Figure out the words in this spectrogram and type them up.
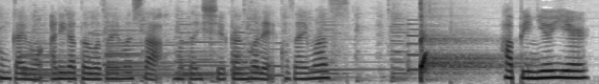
今回もありがとうございました。また1週間後でございます。Happy New Year!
